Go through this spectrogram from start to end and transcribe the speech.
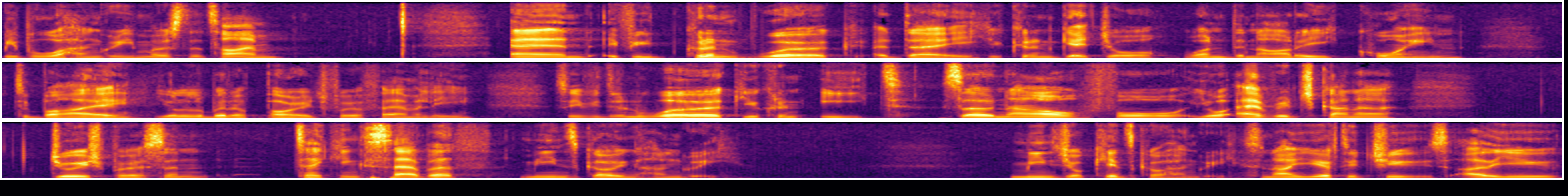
people were hungry most of the time. And if you couldn't work a day, you couldn't get your one denarii coin to buy your little bit of porridge for your family. So if you didn't work, you couldn't eat. So now, for your average kind of Jewish person, taking Sabbath means going hungry. Means your kids go hungry. So now you have to choose: either you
